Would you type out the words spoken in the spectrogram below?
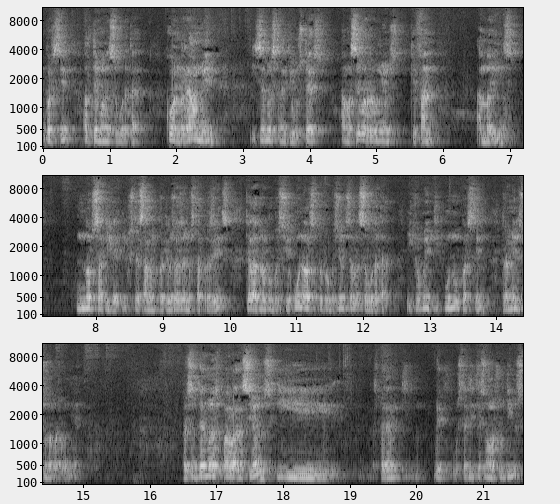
1% el tema de seguretat, quan realment, i sembla estrany que vostès, amb les seves reunions que fan amb veïns, no sàpiga, i vostès saben perquè nosaltres hem estat presents, que la preocupació, una de les preocupacions és la seguretat, i que augmenti un 1% realment és una vergonya. Presentem les al·legacions i esperem, bé, vostè ha dit que són els últims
